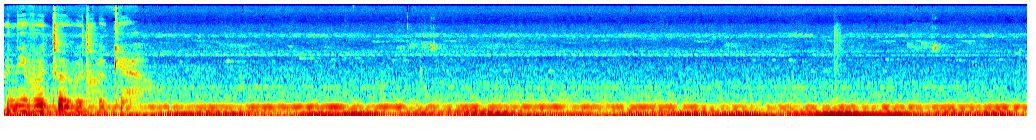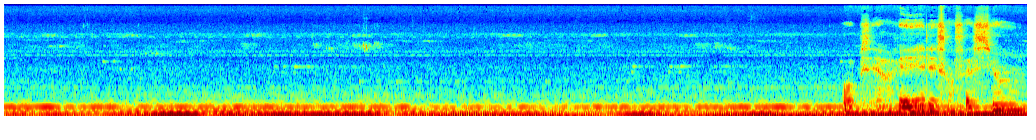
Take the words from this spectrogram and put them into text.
au niveau de votre cœur. Observez les sensations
